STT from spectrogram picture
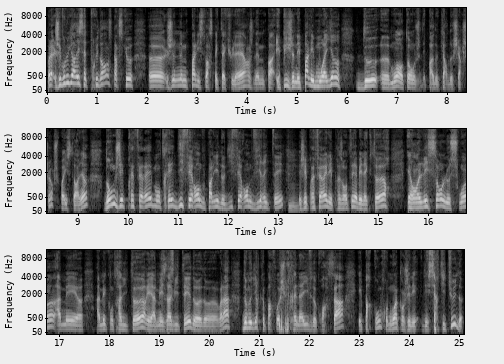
Voilà, j'ai voulu garder cette prudence parce que euh, je n'aime pas l'histoire spectaculaire, je n'aime pas, et puis je n'ai pas les moyens de, euh, moi en tant que je n'ai pas de carte de chercheur, je suis pas historien, donc j'ai préféré montrer différentes, vous parliez de différentes vérités, et j'ai préféré les présenter à mes lecteurs et en laissant le soin à mes, euh, à mes contradicteurs et à mes invités de, de- voilà, de me dire que parfois je suis très naïf de croire ça, et par contre, moi quand j'ai des, des certitudes,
